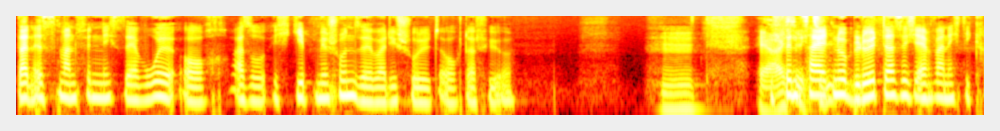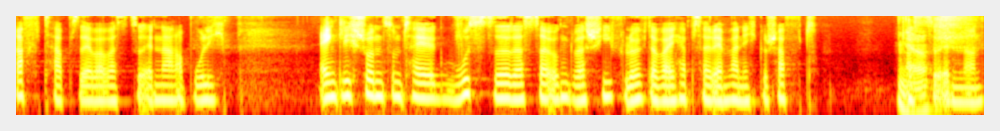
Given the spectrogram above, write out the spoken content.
dann ist man, finde ich, sehr wohl auch, also ich gebe mir schon selber die Schuld auch dafür. Hm. Ja, ich finde es halt nur blöd, dass ich einfach nicht die Kraft habe, selber was zu ändern, obwohl ich eigentlich schon zum Teil wusste, dass da irgendwas schief läuft, aber ich habe es halt einfach nicht geschafft, ja. zu ändern.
